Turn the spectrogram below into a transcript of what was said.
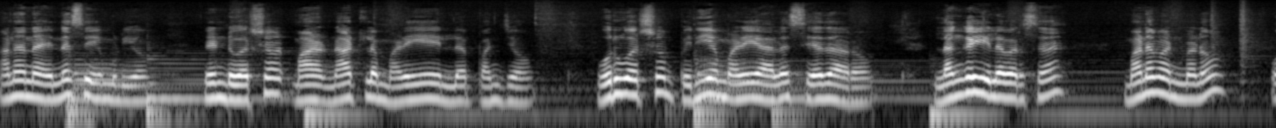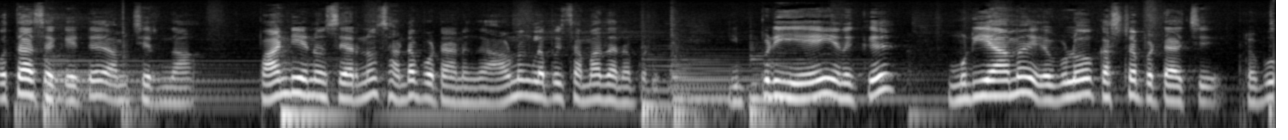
ஆனால் நான் என்ன செய்ய முடியும்? ரெண்டு வருஷம் ம நாட்டில் மழையே இல்லை பஞ்சம். ஒரு வருஷம் பெரிய மழையால் சேதாரம். லங்கை இளவரசன் மணவன்மனும் ஒத்தாசை கேட்டு அமைச்சிருந்தான். பாண்டியனும் சேரனும் சண்டை போட்டானுங்க. அவனுங்களை போய் சமாதானப்படு இப்படியே எனக்கு முடியாமல் எவ்வளோ கஷ்டப்பட்டாச்சு. பிரபு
